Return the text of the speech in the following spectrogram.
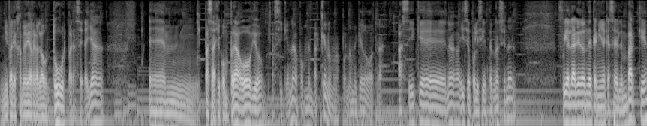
mi pareja me había regalado un tour para hacer allá. Em, pasaje comprado, obvio. Así que nada, pues me embarqué nomás, pues no me quedó otra. Así que nada, hice policía internacional. Fui al área donde tenía que hacer el embarque.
